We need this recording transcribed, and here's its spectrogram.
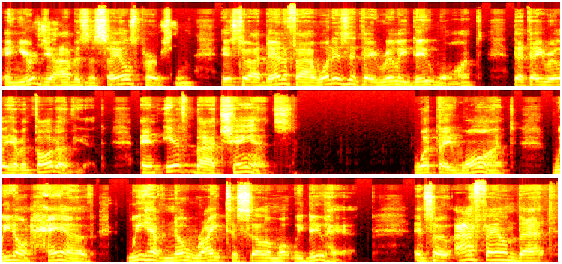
And your job as a salesperson is to identify what is it they really do want that they really haven't thought of yet. And if by chance what they want we don't have, we have no right to sell them what we do have. And so I found that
